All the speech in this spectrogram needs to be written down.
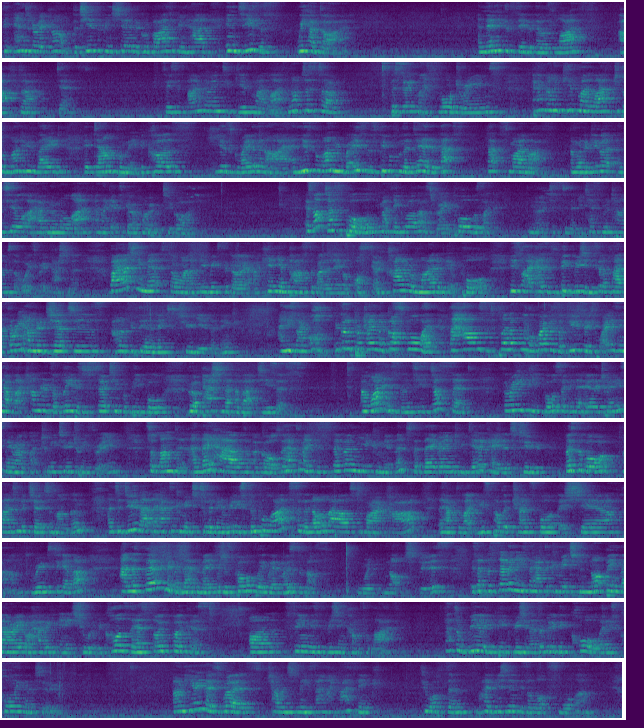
The end had already come. The tears have been shed, the goodbyes have been had. In Jesus, we have died. And then he could see that there was life after death. So he says, I'm going to give my life, not just to pursuing my small dreams, but I'm going to give my life to the one who laid it down for me because he is greater than I, and he's the one who raises people from the dead, and that's, that's my life. I'm going to give it until I have no more life and I get to go home to God. It's not just Paul. You might think, well, that was great. Paul was like, you know, just in the New Testament times, they're always very passionate. But I actually met someone a few weeks ago, a Kenyan pastor by the name of Oscar, who kind of reminded me of Paul. He's like, has this big vision. He's going to plant 300 churches, 150 in the next two years, I think. And he's like, oh, we've got to proclaim the gospel. Like, the harvest is plentiful, the workers are few. So he's raising up like hundreds of leaders just searching for people who are passionate about Jesus. And one instance, he's just sent three people, so in their early 20s, maybe around like 22, 23, to London. And they have a goal. So they have to make this seven year commitment that they're going to be dedicated to First of all, planting a church in London. And to do that, they have to commit to living a really simple life. So they're not allowed to buy a car. They have to like use public transport. They share um, rooms together. And the third commitment they have to make, which is probably where most of us would not do this, is that for seven years they have to commit to not being married or having any children because they're so focused on seeing this vision come to life. That's a really big vision. That's a really big call that he's calling them to. I'm hearing those words challenged me because I'm like, I think too often my vision is a lot smaller.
